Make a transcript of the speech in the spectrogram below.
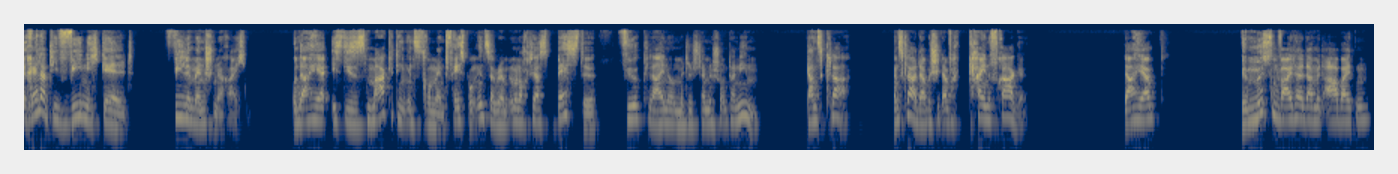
relativ wenig Geld viele Menschen erreichen. Und daher ist dieses Marketinginstrument Facebook und Instagram immer noch das Beste für kleine und mittelständische Unternehmen. Ganz klar. Ganz klar, da besteht einfach keine Frage. Daher wir müssen weiter damit arbeiten,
